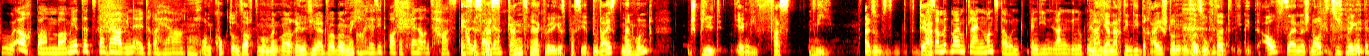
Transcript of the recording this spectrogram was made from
cool. Ach, Bam Bam, jetzt sitzt er da wie ein älterer Herr. Och, Und guckt und sagt, Moment mal, redet hier etwa über mich? Oh, der sieht aus, als wenn er uns hasst, es alle ist beide. Ganz Merkwürdiges passiert. Du weißt, mein Hund spielt irgendwie fast nie. Also der hat Außer mit meinem kleinen Monsterhund, wenn die ihn lange genug nerven. Naja, nachdem die drei Stunden versucht hat, auf seine Schnauze zu springen,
